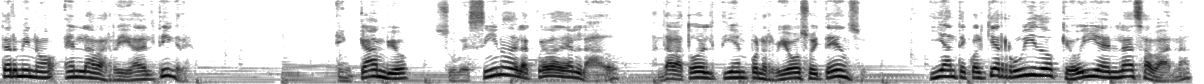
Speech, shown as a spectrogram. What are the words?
terminó en la barriga del tigre. En cambio, su vecino de la cueva de al lado andaba todo el tiempo nervioso y tenso, y ante cualquier ruido que oía en la sabana,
